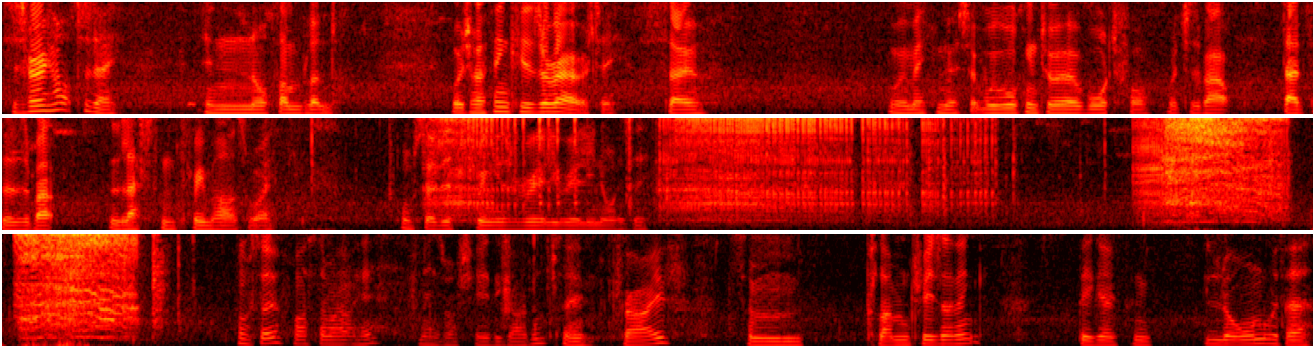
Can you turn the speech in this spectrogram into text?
this is very hot today in Northumberland, which I think is a rarity. So we're making this. We're walking to a waterfall, which is about Dad says about less than three miles away. Also, this swing is really, really noisy. Also, whilst I'm out here, may as well show you the garden. So, drive, some plum trees, I think. Big open lawn with a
